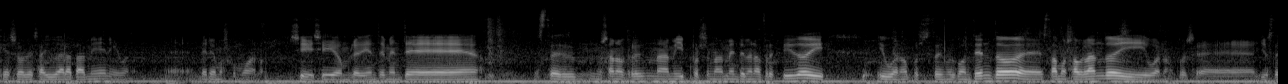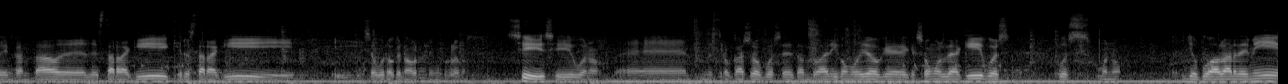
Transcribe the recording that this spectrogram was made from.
que, eso les ayudará también y bueno, eh, veremos cómo van. Sí, sí, hombre, evidentemente este nos han a mí personalmente me han ofrecido y, y bueno, pues estoy muy contento, eh, estamos hablando y bueno, pues eh, yo estoy encantado de, estar aquí, quiero estar aquí y, y, seguro que no habrá ningún problema. Sí, sí, bueno, en nuestro caso, pues tanto Dani como yo que, que somos de aquí, pues, pues bueno, yo puedo hablar de mí,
